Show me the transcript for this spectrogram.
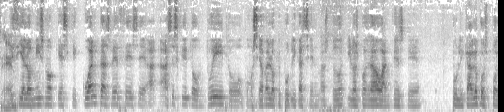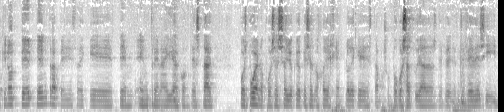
decía lo mismo, que es que cuántas veces eh, has escrito un tweet o como se llama lo que publicas en Mastodon y lo has borrado antes de publicarlo, pues porque no te, entra pereza de que te entren ahí a contestar. Pues bueno, pues eso yo creo que es el mejor ejemplo de que estamos un poco saturados de, redes y,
